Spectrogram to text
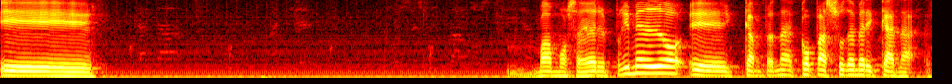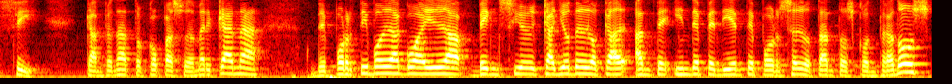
Eh, vamos a ver primero eh, campeonato Copa Sudamericana sí campeonato Copa Sudamericana Deportivo de la Guaira venció y cayó de local ante Independiente por cero tantos contra dos.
